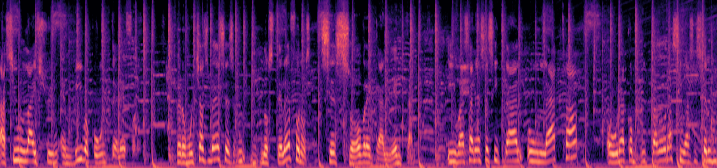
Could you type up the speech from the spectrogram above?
así un live stream en vivo con un teléfono, pero muchas veces los teléfonos se sobrecalientan y vas a necesitar un laptop o una computadora si vas a hacer un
